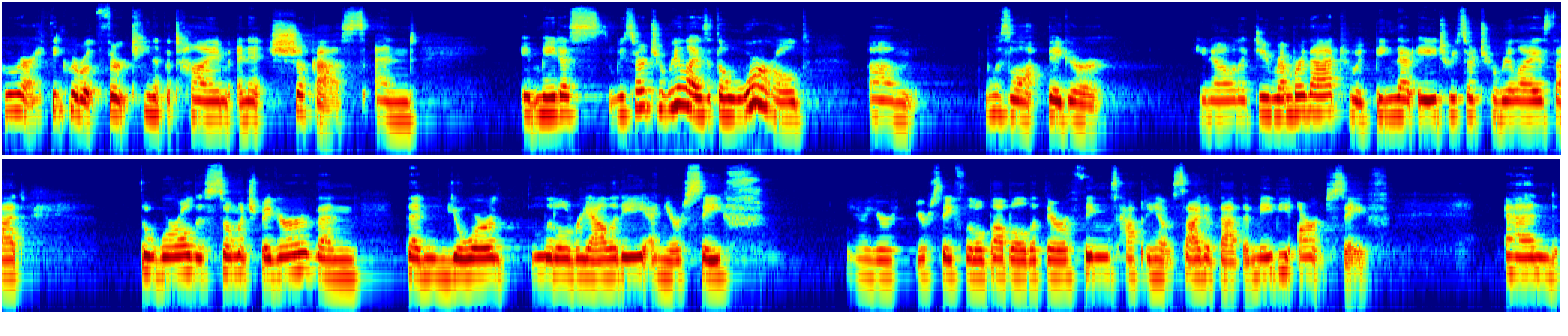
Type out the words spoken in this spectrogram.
we were I think we were about 13 at the time and it shook us and it made us we started to realize that the world um, was a lot bigger you know, like, do you remember that? Being that age, we start to realize that the world is so much bigger than than your little reality and your safe, you know, your your safe little bubble. That there are things happening outside of that that maybe aren't safe, and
